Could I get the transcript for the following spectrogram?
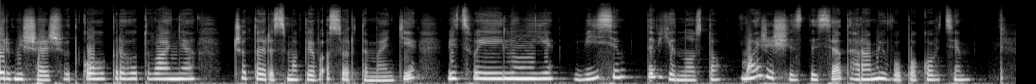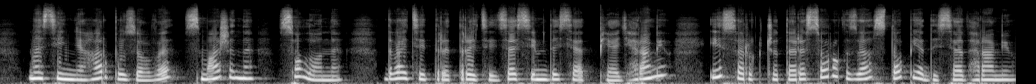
Вермішель швидкого приготування 4 смаки в асортименті від своєї лінії 8,90 майже 60 грамів в упаковці. Насіння гарбузове, смажене, солоне 23,30 за 75 грамів і 44,40 за 150 грамів.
